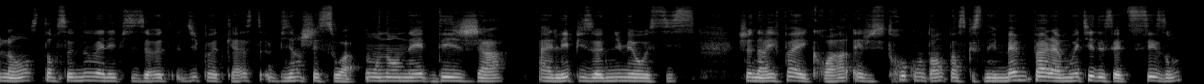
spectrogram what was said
dans ce nouvel épisode du podcast Bien chez soi. On en est déjà à l'épisode numéro 6. Je n'arrive pas à y croire et je suis trop contente parce que ce n'est même pas la moitié de cette saison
